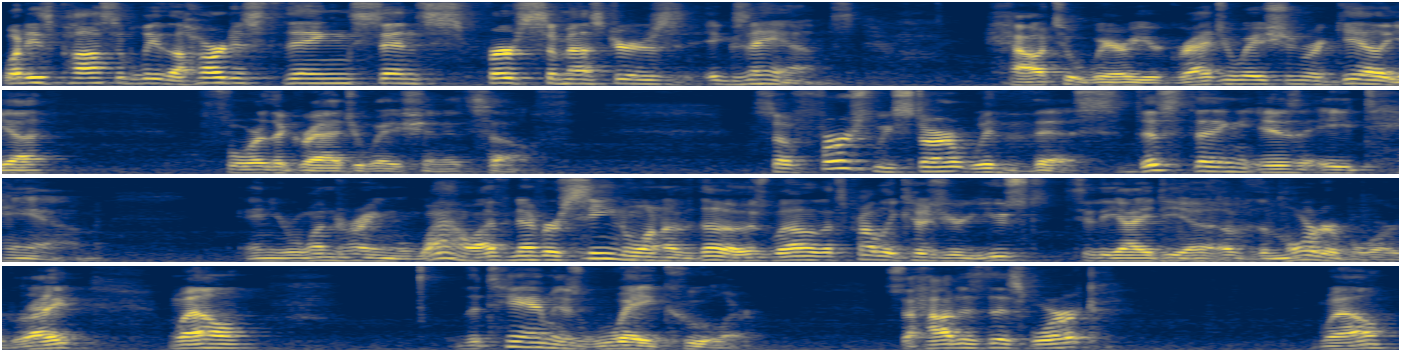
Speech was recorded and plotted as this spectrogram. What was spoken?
what is possibly the hardest thing since first semester's exams how to wear your graduation regalia for the graduation itself. So, first we start with this. This thing is a TAM. And you're wondering, wow, I've never seen one of those. Well, that's probably because you're used to the idea of the mortarboard, right? Well, the TAM is way cooler. So, how does this work? Well,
